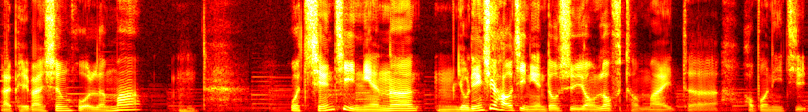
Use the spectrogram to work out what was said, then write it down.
来陪伴生活了吗？嗯，我前几年呢，嗯，有连续好几年都是用 LOFT 卖的 Hobonichi，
